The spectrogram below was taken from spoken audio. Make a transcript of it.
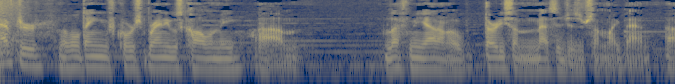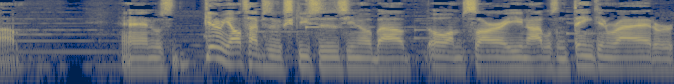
After the whole thing, of course, Brandy was calling me, um, left me, I don't know, 30 something messages or something like that. Um, and was giving me all types of excuses, you know, about, oh, I'm sorry, you know, I wasn't thinking right, or,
